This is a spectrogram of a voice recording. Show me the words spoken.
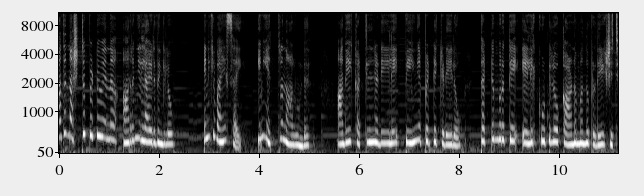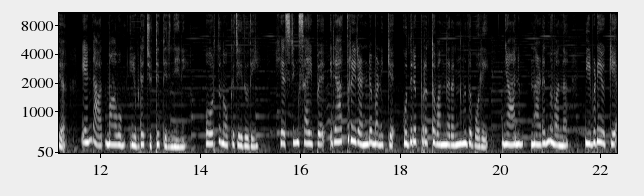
അത് നഷ്ടപ്പെട്ടു എന്ന് അറിഞ്ഞില്ലായിരുന്നെങ്കിലോ? എനിക്ക് വയസ്സായി. ഇനി എത്ര നാളുണ്ട്? അതേ കട്ടിലിനടിയിലെ പീഞ്ഞപ്പെട്ടിക്കിടയിലോ തട്ടുമ്പുറത്തെ എലിക്കൂട്ടിലോ കാണുമെന്ന് പ്രതീക്ഷിച്ച് എന്റെ ആത്മാവും ഇവിടെ ചുറ്റിത്തിരിഞ്ഞേനെ. ഓർത്തു നോക്ക് ചെയ്തു തീ ഹെസ്റ്റിംഗ് സായിപ്പ് രാത്രി രണ്ടു മണിക്ക് കുതിരപ്പുറത്ത് വന്നിറങ്ങുന്നത് പോലെ ഞാനും നടന്നു വന്ന് ഇവിടെയൊക്കെ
